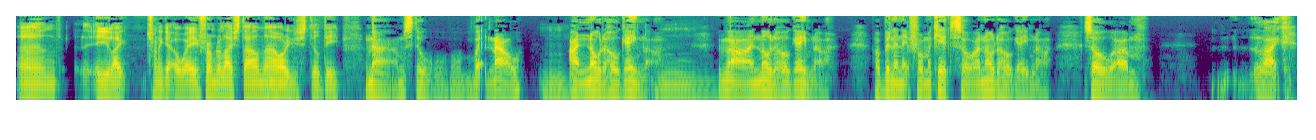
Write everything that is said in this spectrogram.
and are you like trying to get away from the lifestyle now, or are you still deep? Nah, I'm still, but now mm. I know the whole game now. Nah, I know the whole game now. I've been in it from a kid, so I know the whole game now. So, um, like,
